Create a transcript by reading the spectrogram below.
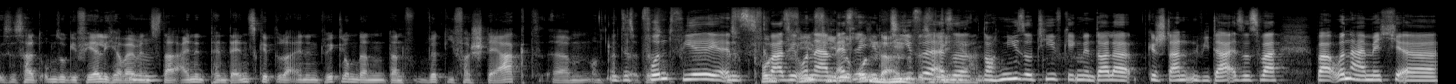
ist es halt umso gefährlicher, weil mhm. wenn es da eine Tendenz gibt oder eine Entwicklung, dann, dann wird die verstärkt. Ähm, und, und, das Pfund fiel ins Pfund quasi unermessliche Tiefe, also, also noch nie so tief gegen den Dollar gestanden wie da. Also es war, war unheimlich, äh,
